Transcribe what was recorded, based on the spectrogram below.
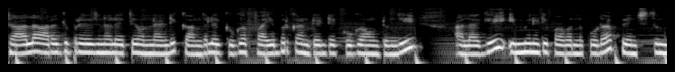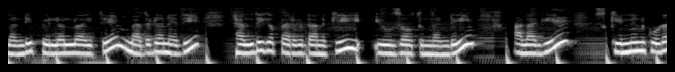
చాలా ఆరోగ్య ప్రయోజనాలు అయితే ఉన్నాయండి. కందలో ఎక్కువగా ఫైబర్ కంటెంట్ ఎక్కువగా ఉంటుంది. అలాగే ఇమ్యూనిటీ పవర్ను కూడా పెంచుతుందండి. పిల్లల్లో అయితే మెదడు అనేది హెల్తీగా పెరగడానికి యూజ్ అవుతుందండి. అలాగే స్కిన్ని కూడా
